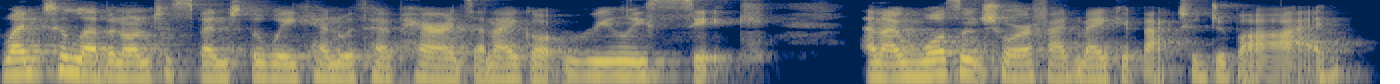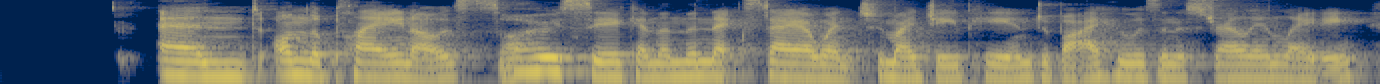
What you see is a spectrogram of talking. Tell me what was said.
went to Lebanon to spend the weekend with her parents, and I got really sick. And I wasn't sure if I'd make it back to Dubai. And on the plane, I was so sick. And then the next day, I went to my GP in Dubai, who was an Australian lady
